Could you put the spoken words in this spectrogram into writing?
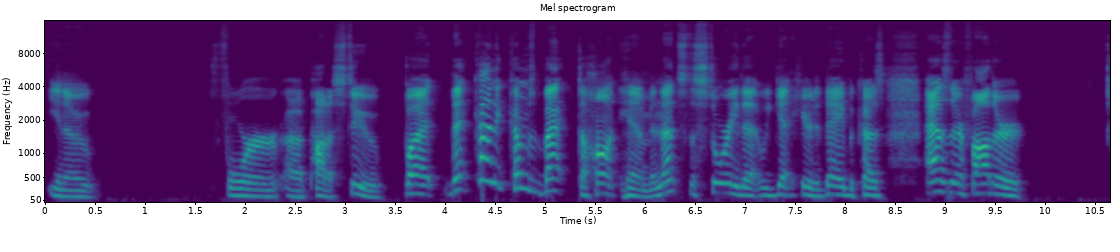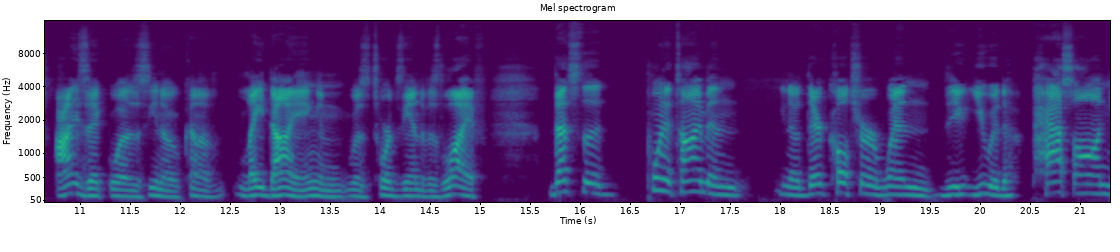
you know, for a pot of stew. But that kind of comes back to haunt him, and that's the story that we get here today. Because as their father Isaac was, you know, kind of lay dying and was towards the end of his life, that's the point of time in you know their culture when the, you would pass on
